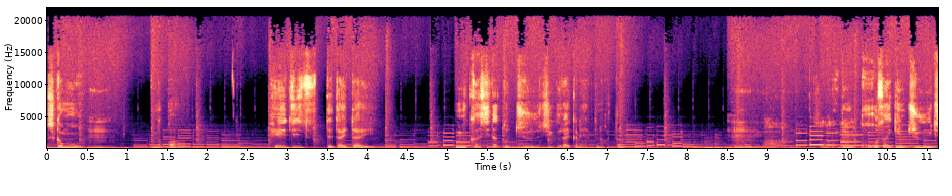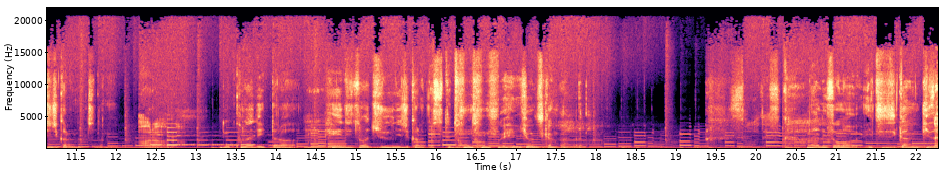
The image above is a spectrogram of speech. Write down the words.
しかもえうん。なんか平日って大体昔だと10時ぐらいからやってなかった？でうんまあそうだね。もここ最近11時からになっちゃったの。あらあら。でこないだ行ったら、平日は12時からですってどんどん営業時間がそうですか何その1時間刻みの。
